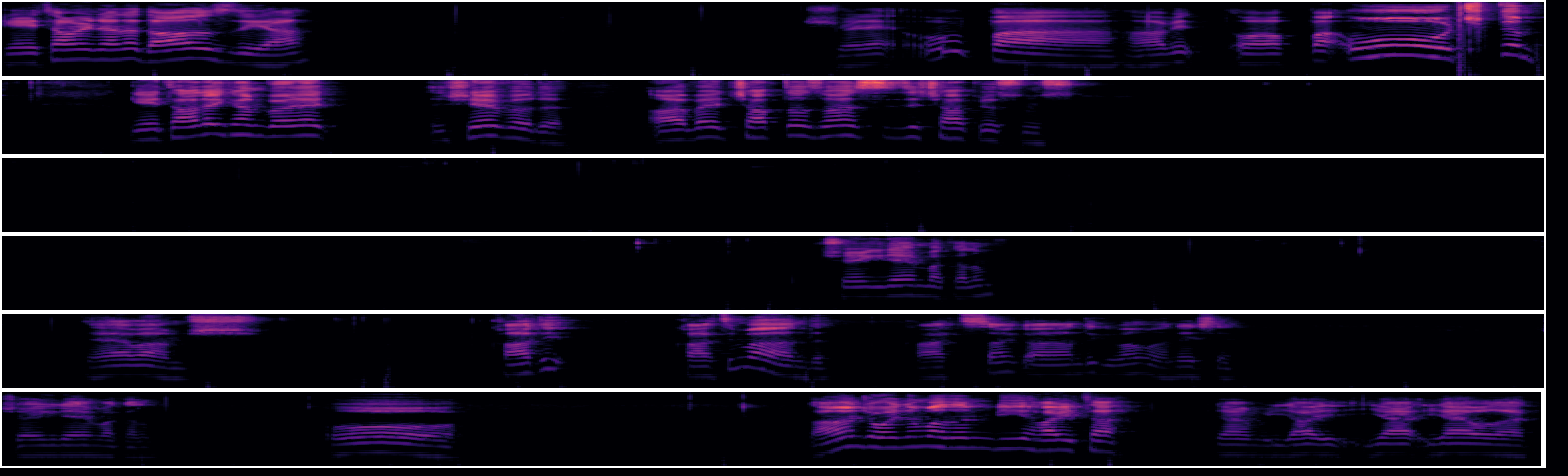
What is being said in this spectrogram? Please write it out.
GTA oyunlarında daha hızlı ya. Şöyle hoppa abi hoppa. Oo çıktım. GTA'dayken böyle şey yapıyordu. Arabayı çarptığınız zaman siz de çarpıyorsunuz. Şöyle gidelim bakalım. Ne varmış? Katil Katil mi arandı? Katil sanki arandı gibi ama neyse. Şöyle gidelim bakalım. Oo. Daha önce oynamadığım bir harita. Yani yer, yer, yer olarak.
